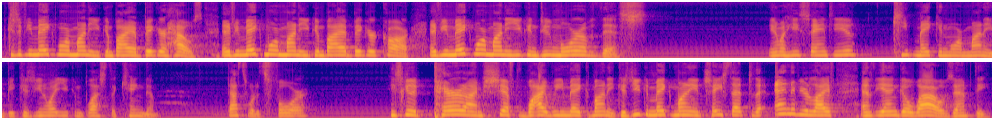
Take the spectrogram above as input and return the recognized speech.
Because if you make more money, you can buy a bigger house. And if you make more money, you can buy a bigger car. And if you make more money, you can do more of this. You know what he's saying to you? Keep making more money because you know what? You can bless the kingdom. That's what it's for. He's going to paradigm shift why we make money because you can make money and chase that to the end of your life and at the end go, wow, it was empty.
